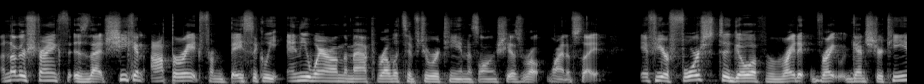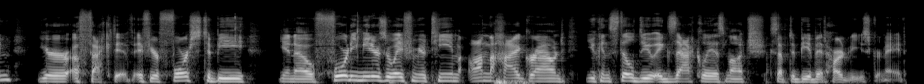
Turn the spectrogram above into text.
Another strength is that she can operate from basically anywhere on the map relative to her team as long as she has line of sight. If you're forced to go up right right against your team, you're effective. If you're forced to be, you know, 40 meters away from your team on the high ground, you can still do exactly as much, except to be a bit harder to use grenade.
